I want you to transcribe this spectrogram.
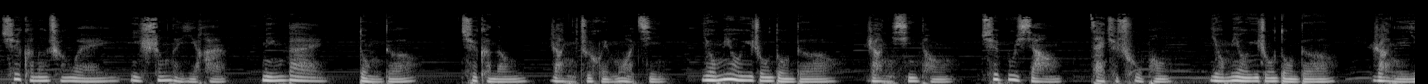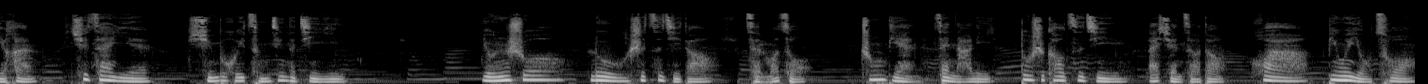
却可能成为一生的遗憾；明白，懂得，却可能让你追悔莫及。有没有一种懂得，让你心疼，却不想再去触碰？有没有一种懂得，让你遗憾，却再也寻不回曾经的记忆？有人说，路是自己的，怎么走，终点在哪里，都是靠自己来选择的。话并未有错，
